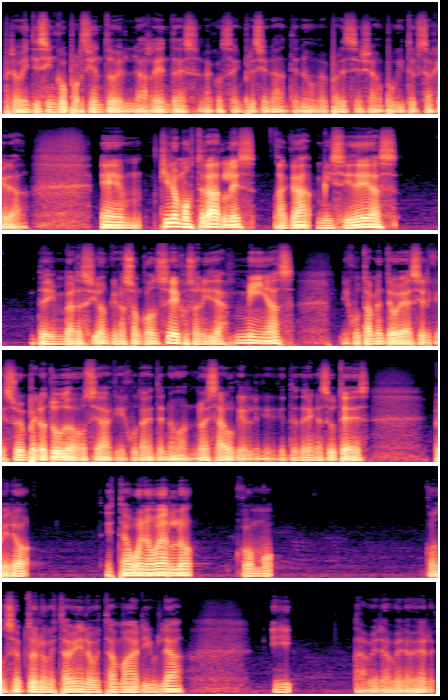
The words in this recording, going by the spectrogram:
pero 25% de la renta es una cosa impresionante, ¿no? Me parece ya un poquito exagerado. Em, quiero mostrarles acá mis ideas de inversión, que no son consejos, son ideas mías. Y justamente voy a decir que soy un pelotudo, o sea que justamente no, no es algo que, que tendrían que hacer ustedes. Pero está bueno verlo como concepto de lo que está bien lo que está mal y bla. Y a ver, a ver, a ver.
